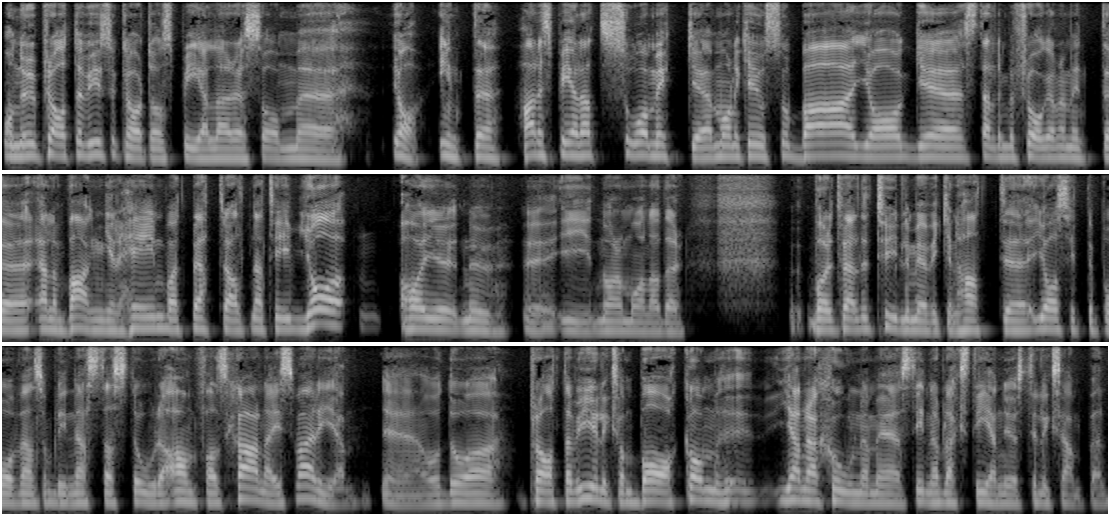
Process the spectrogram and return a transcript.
Och nu pratar vi såklart om spelare som ja, inte hade spelat så mycket. Monica Jussoba, jag eh, ställde mig frågan om inte Ellen Wangerheim var ett bättre alternativ. Jag har ju nu eh, i några månader varit väldigt tydlig med vilken hatt eh, jag sitter på, vem som blir nästa stora anfallsstjärna i Sverige. Och då pratar vi ju liksom bakom generationen med Stina Blackstenius till exempel.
